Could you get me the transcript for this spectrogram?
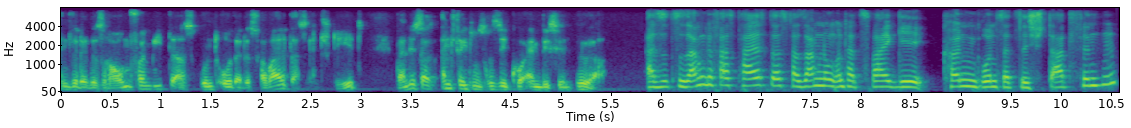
entweder des Raumvermieters und oder des Verwalters entsteht, dann ist das Anfechtungsrisiko ein bisschen höher. Also zusammengefasst heißt das, Versammlungen unter 2G können grundsätzlich stattfinden.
